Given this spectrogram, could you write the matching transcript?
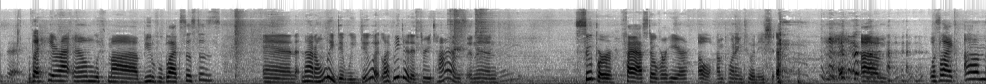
but here I am with my beautiful black sisters and not only did we do it, like we did it three times, and then super fast over here. Oh, I'm pointing to Anisha. um, was like, um,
